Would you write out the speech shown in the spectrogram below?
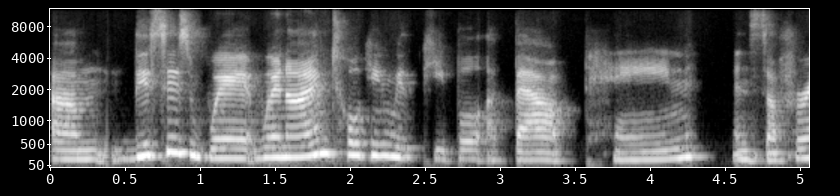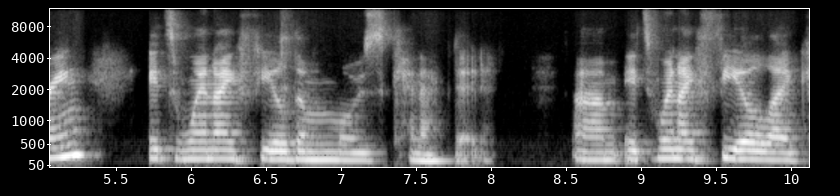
um, this is where when I'm talking with people about pain and suffering, it's when I feel the most connected. Um, it's when I feel like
